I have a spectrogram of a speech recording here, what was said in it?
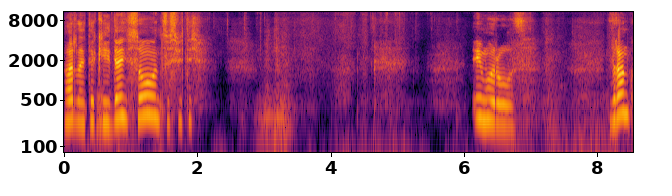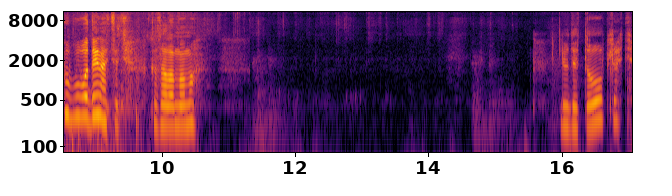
Гарний такий день, сонце світить. І мороз. Зранку був 11, казала мама. Люди топлять.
